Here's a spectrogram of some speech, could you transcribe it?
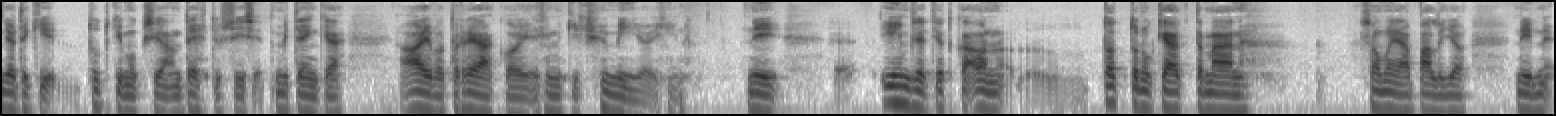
jotenkin tutkimuksia on tehty siis, että mitenkä aivot reagoi esimerkiksi hymiöihin. Niin äh, ihmiset, jotka on tottunut käyttämään somea paljon, niin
